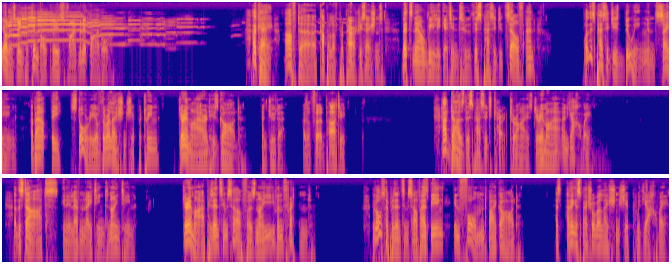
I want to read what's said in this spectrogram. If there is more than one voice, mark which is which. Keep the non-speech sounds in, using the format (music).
Speaker 1: You're listening to Tim Bulkeley's Five Minute Bible. Okay, after a couple of preparatory sessions, let's now really get into this passage itself and what this passage is doing and saying about the story of the relationship between Jeremiah and his God and Judah as a third party. How does this passage characterize Jeremiah and Yahweh? At the start, in 11, 18 to 19, Jeremiah presents himself as naive and threatened, but also presents himself as being informed by God, as having a special relationship with Yahweh.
